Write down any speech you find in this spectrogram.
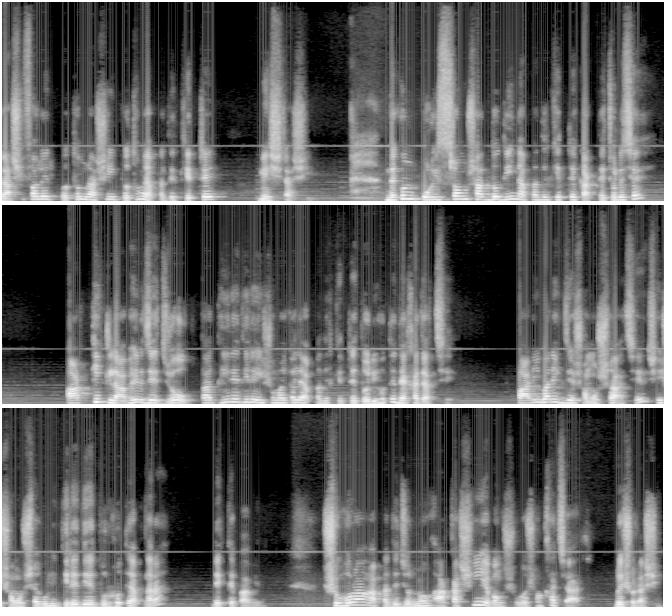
রাশিফলের প্রথম রাশি প্রথমে আপনাদের ক্ষেত্রে মেষ রাশি। দেখুন, পরিশ্রম সাধ্য দিন আপনাদের ক্ষেত্রে কাটতে চলেছে। আর্থিক লাভের যে যোগ, তা ধীরে ধীরে এই সময়কালে আপনাদের ক্ষেত্রে তৈরি হতে দেখা যাচ্ছে। পারিবারিক যে সমস্যা আছে, সেই সমস্যাগুলি ধীরে ধীরে দূর হতে আপনারা দেখতে পাবেন। শুভ রং আপনাদের জন্য আকাশী এবং শুভ সংখ্যা চার, বৃষ রাশি।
